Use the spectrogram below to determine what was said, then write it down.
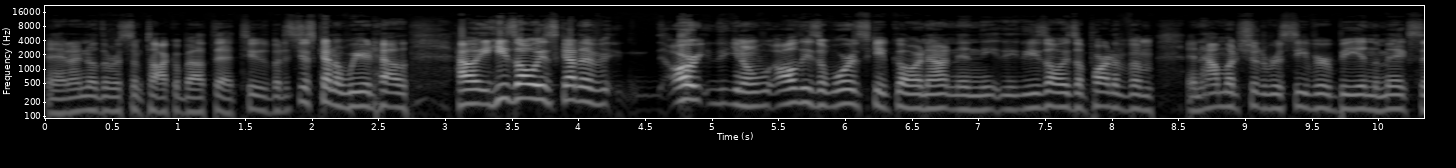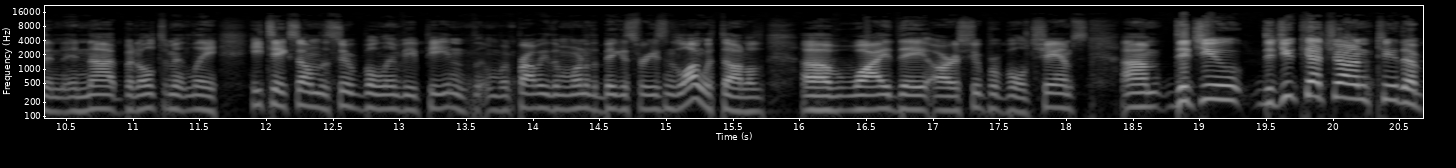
And I know there was some talk about that too, but it's just kind of weird how how he's always kind of are you know all these awards keep going out, and, and he's always a part of them. And how much should a receiver be in the mix and, and not? But ultimately, he takes home the Super Bowl MVP, and probably the, one of the biggest reasons, along with Donald, uh, why they are Super Bowl champs. Um, did you did you catch on to the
